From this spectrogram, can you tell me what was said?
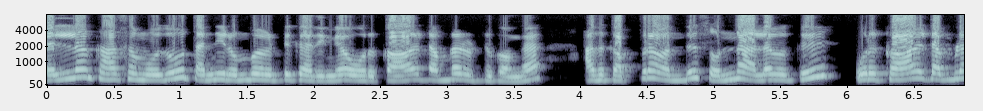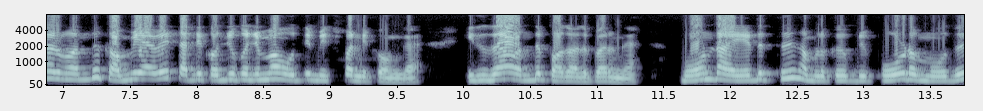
வெல்லம் காசும் போதும் தண்ணி ரொம்ப விட்டுக்காதீங்க. ஒரு கால் டம்ளர் விட்டுக்கோங்க. அதுக்கப்புறம் வந்து சொன்ன அளவுக்கு ஒரு கால் டம்ளர் வந்து கம்மியாவே தண்ணி கொஞ்சம் கொஞ்சமா ஊத்தி மிக்ஸ் பண்ணிக்கோங்க. இதுதான் வந்து பதம். அது பாருங்க. போண்டா எடுத்து நம்மளுக்கு இப்படி போடும் போது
